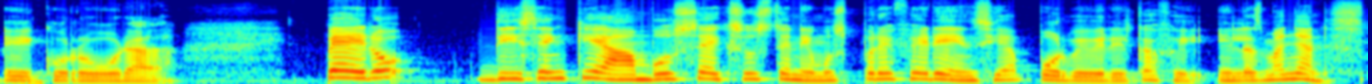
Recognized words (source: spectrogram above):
eh, corroborada. Pero dicen que ambos sexos tenemos preferencia por beber el café en las mañanas.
